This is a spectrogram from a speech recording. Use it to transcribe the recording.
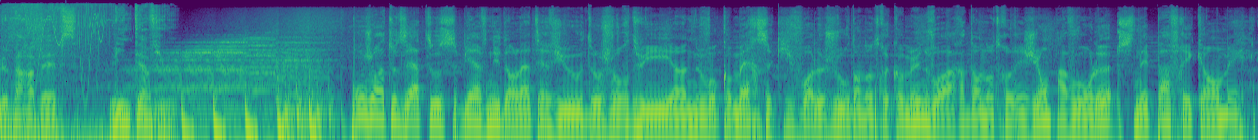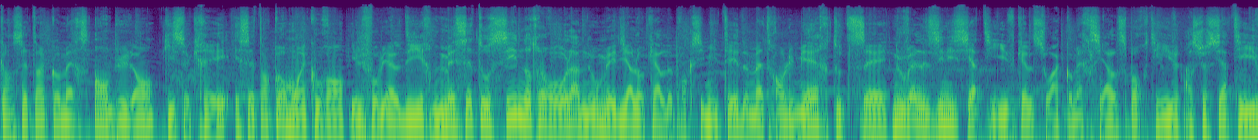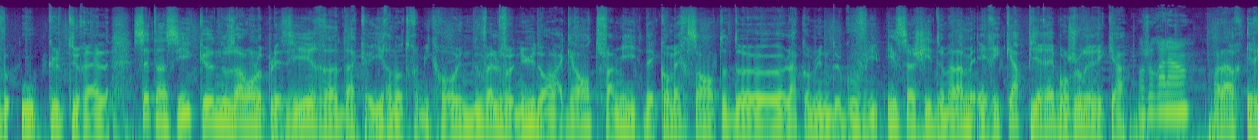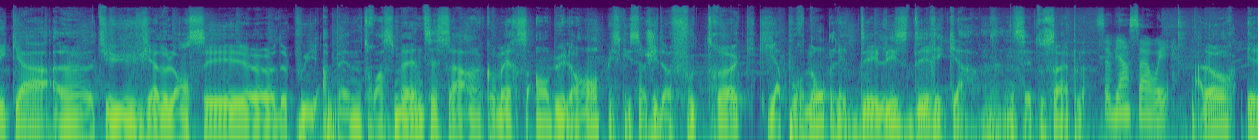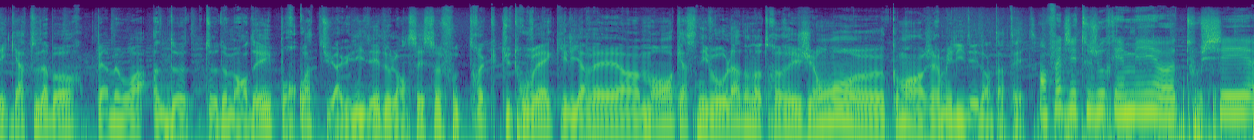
Le bar l'interview. Bonjour à toutes et à tous, bienvenue dans l'interview d'aujourd'hui. Un nouveau commerce qui voit le jour dans notre commune, voire dans notre région. Avouons-le, ce n'est pas fréquent, mais quand c'est un commerce ambulant qui se crée, et c'est encore moins courant, il faut bien le dire. Mais c'est aussi notre rôle à nous, médias locaux de proximité, de mettre en lumière toutes ces nouvelles initiatives, qu'elles soient commerciales, sportives, associatives ou culturelles. C'est ainsi que nous avons le plaisir d'accueillir à notre micro une nouvelle venue dans la grande famille des commerçantes de la commune de Gouvy. Il s'agit de Madame Erika Pierret. Bonjour Erika. Bonjour Alain. Alors Erika, euh, tu viens de lancer euh, depuis à peine trois semaines, c'est ça, un commerce ambulant, puisqu'il s'agit d'un food truck qui a pour nom les délices d'Erika. C'est tout simple. C'est bien ça, oui. Alors Erika, tout d'abord, permets-moi de te demander pourquoi tu as eu l'idée de lancer ce food truck. Tu trouvais qu'il y avait un manque à ce niveau-là dans notre région euh, Comment a germé l'idée dans ta tête? En fait, j'ai toujours aimé toucher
